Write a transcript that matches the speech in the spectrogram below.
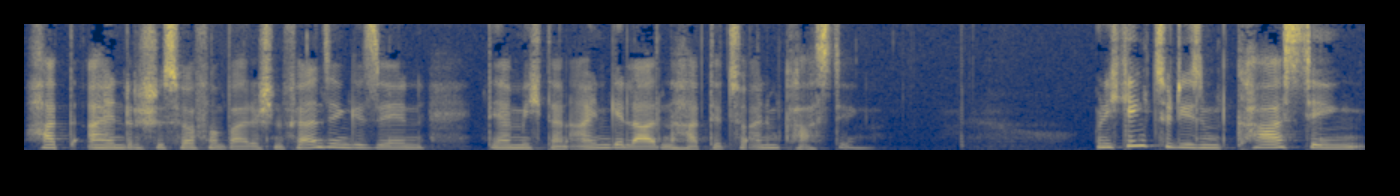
hat ein Regisseur vom Bayerischen Fernsehen gesehen, der mich dann eingeladen hatte zu einem Casting. Und ich ging zu diesem Casting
